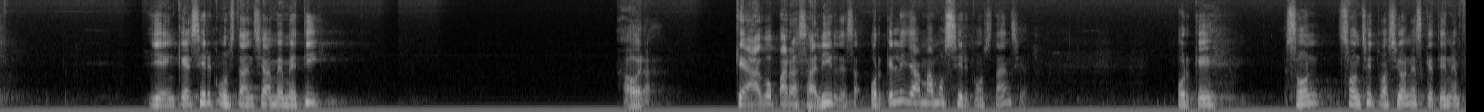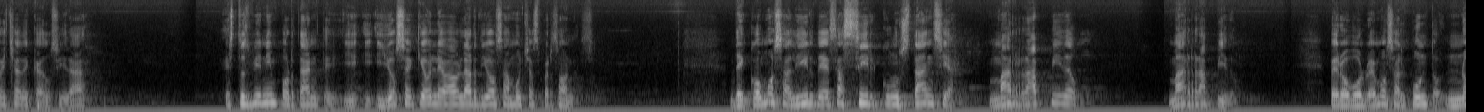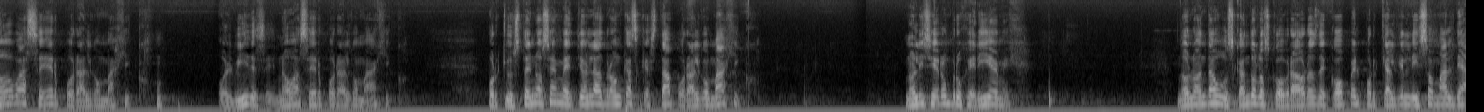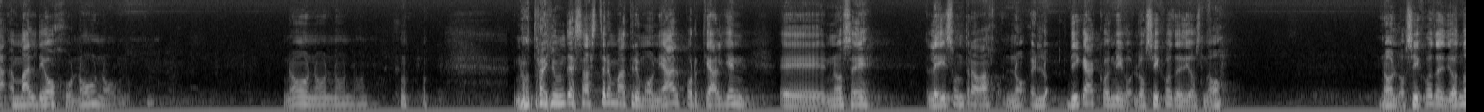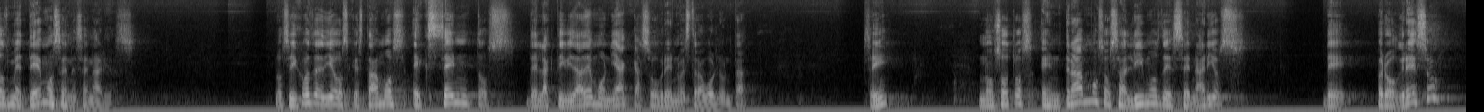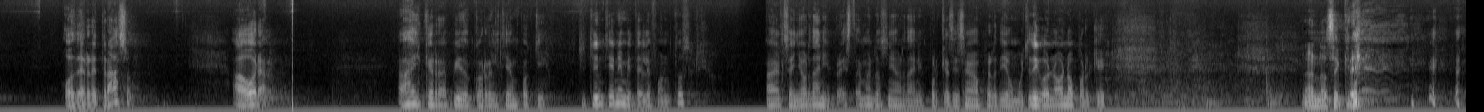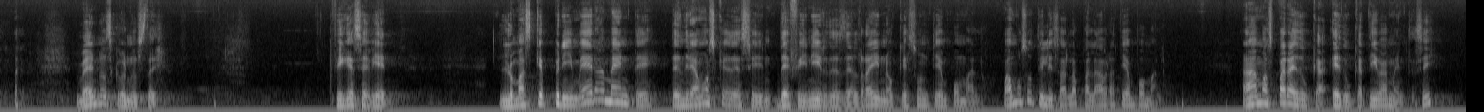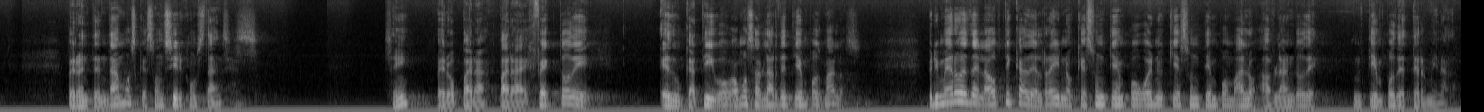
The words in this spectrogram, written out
¿Y en qué circunstancia me metí? Ahora, ¿qué hago para salir de esa? ¿Por qué le llamamos circunstancia? Porque son, son situaciones que tienen fecha de caducidad. Esto es bien importante y, yo sé que hoy le va a hablar Dios a muchas personas de cómo salir de esa circunstancia más rápido, más rápido. Pero volvemos al punto, no va a ser por algo mágico. Olvídese, no va a ser por algo mágico. Porque usted no se metió en las broncas que está por algo mágico. No le hicieron brujería, mija. No lo andan buscando los cobradores de Coppel porque alguien le hizo mal de, mal de ojo. No, no, no. No, no, no, no. No trae un desastre matrimonial porque alguien, eh, no sé, le hizo un trabajo. No, diga conmigo, los hijos de Dios no. No, los hijos de Dios nos metemos en escenarios. Los hijos de Dios que estamos exentos de la actividad demoníaca sobre nuestra voluntad. ¿Sí? nosotros entramos o salimos de escenarios de progreso o de retraso. Ahora, ay, qué rápido corre el tiempo aquí. ¿Quién tiene mi teléfono? ¿Tú, Sergio? Ah, el señor Dani, préstamelo, señor Dani, porque así se me ha perdido mucho. Digo, no, no, porque. No, no se cree. Menos con usted. Fíjese bien. Lo más que primeramente tendríamos que definir desde el reino que es un tiempo malo. Vamos a utilizar la palabra tiempo malo. Nada más para educar educativamente, ¿sí? Pero entendamos que son circunstancias. ¿Sí? Pero para, para efecto de educativo vamos a hablar de tiempos malos. Primero desde la óptica del reino, que es un tiempo bueno y que es un tiempo malo, hablando de un tiempo determinado.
